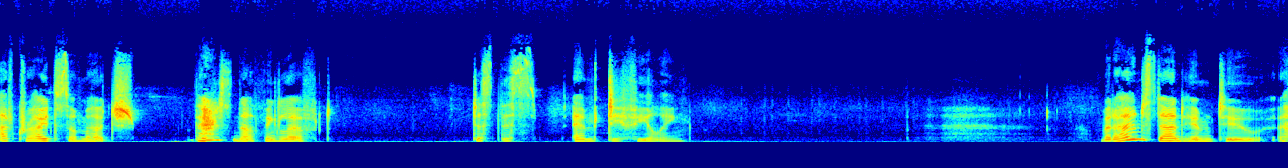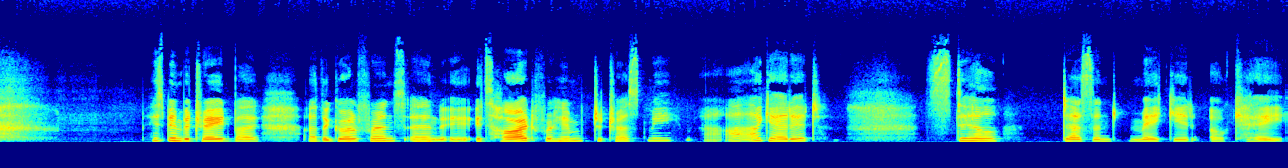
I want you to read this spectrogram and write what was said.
I've cried so much. There's nothing left. Just this empty feeling. But I understand him too. He's been betrayed by other girlfriends, and it's hard for him to trust me. I, I get it. Still doesn't make it okay.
